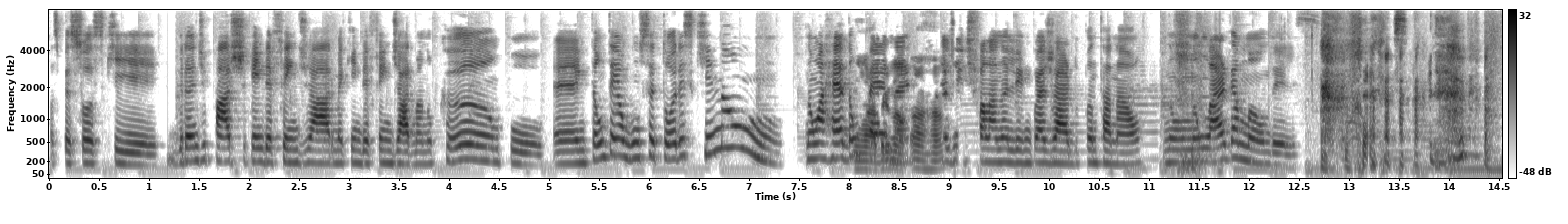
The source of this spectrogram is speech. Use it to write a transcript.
As pessoas que grande parte de quem defende arma é quem defende arma no campo. É, então tem alguns setores que não não arreda um Não pé, né? aham. A gente falar na linguajar do Pantanal. Não, não larga a mão deles.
